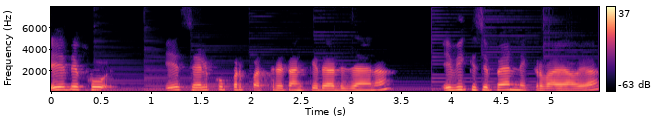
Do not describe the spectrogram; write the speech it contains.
ਇਹ ਦੇਖੋ, ਇਹ ਸਿਲਕ ਉੱਪਰ ਪੱਥਰ ਟਾਂਕੇ ਦਾ ਡਿਜ਼ਾਈਨ ਆ। ਇਹ ਵੀ ਕਿਸੇ ਭੈਣ ਨੇ ਕਰਵਾਇਆ ਹੋਇਆ।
